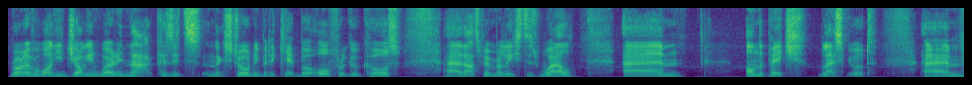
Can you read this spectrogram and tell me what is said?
run over while you're jogging wearing that because it's an extraordinary bit of kit, but all for a good cause. that's been released as well. Um, on the pitch, less good. Um,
